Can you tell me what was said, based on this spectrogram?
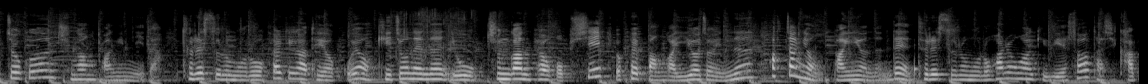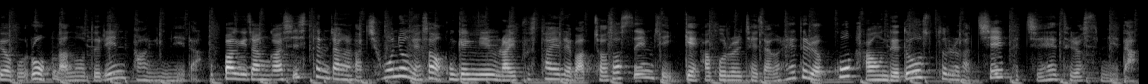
이쪽은 중앙방입니다. 드레스룸으로 설계가 되었고요. 기존에는 이 중간 벽 없이 옆에 방과 이어져 있는 확장형 방이었는데 드레스룸으로 활용하기 위해서 다시 가벽으로 나눠드린 방입니다. 붙박이장과 시스템장을 같이 혼용해서 고객님 라이프 스타일에 맞춰서 쓰임새 있게 가구를 제작을 해드렸고 가운데도 스툴을 같이 배치해드렸습니다.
